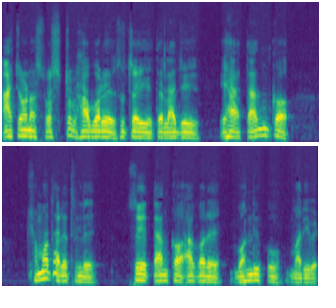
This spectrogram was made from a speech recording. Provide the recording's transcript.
ଆଚରଣ ସ୍ପଷ୍ଟ ଭାବରେ ସୂଚାଇଥିଲା ଯେ ଏହା ତାଙ୍କ କ୍ଷମତାରେ ଥିଲେ ସେ ତାଙ୍କ ଆଗରେ ବନ୍ଦୀକୁ ମାରିବେ।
